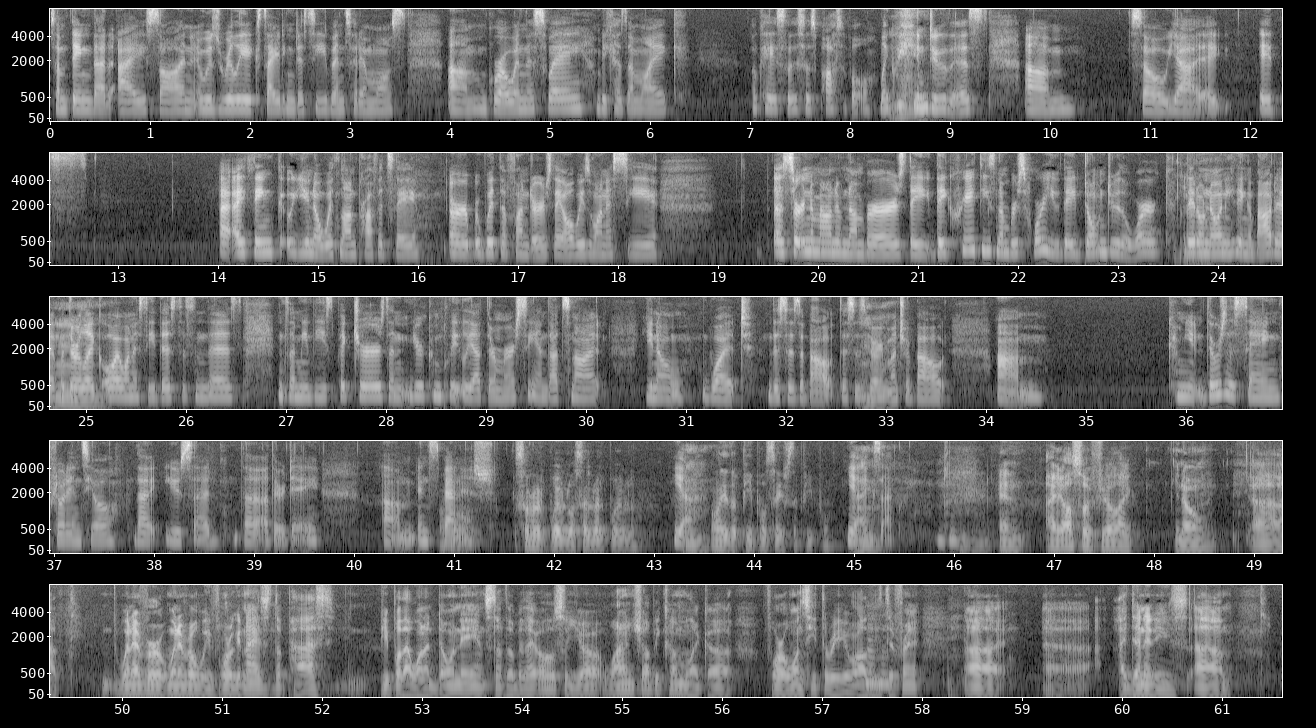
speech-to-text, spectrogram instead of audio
something that I saw, and it was really exciting to see Venceremos um, grow in this way because I'm like, okay, so this is possible. Like we can do this. Um, so yeah, it, it's. I, I think you know with nonprofits they or with the funders they always want to see a certain amount of numbers. They they create these numbers for you. They don't do the work. They don't know anything about it, but they're like, "Oh, I want to see this, this, and this," and send me these pictures, and you're completely at their mercy. And that's not, you know, what this is about. This is very much about. Um, commun- there was a saying, Florencio, that you said the other day, um, in Spanish. Solo el pueblo salva el pueblo. Yeah, Only the people saves the people. yeah, exactly. And I also feel like, you know, uh, whenever whenever we've organized in the past, people that want to donate and stuff, they'll be like, oh, so you're why don't y'all become like a 401c3 or all these different uh, uh, identities? Um,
